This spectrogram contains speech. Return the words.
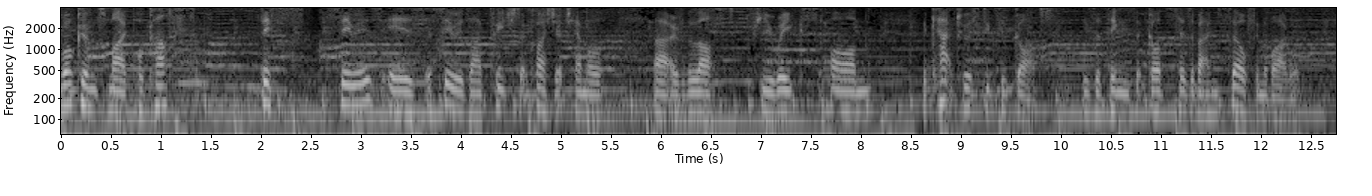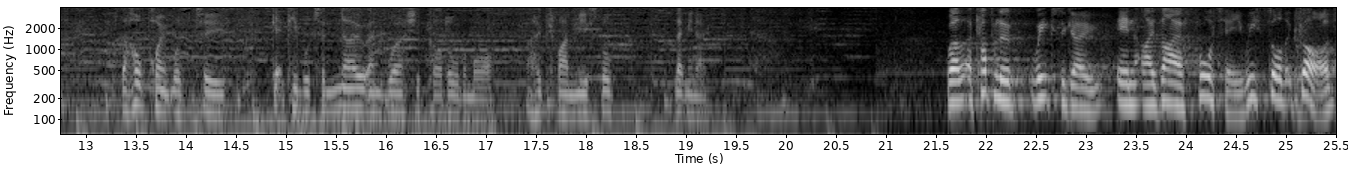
Welcome to my podcast. This series is a series I've preached at Christchurch Hemel uh, over the last few weeks on the characteristics of God. These are things that God says about himself in the Bible. So the whole point was to get people to know and worship God all the more. I hope you find them useful. Let me know. Well, a couple of weeks ago in Isaiah 40, we saw that God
